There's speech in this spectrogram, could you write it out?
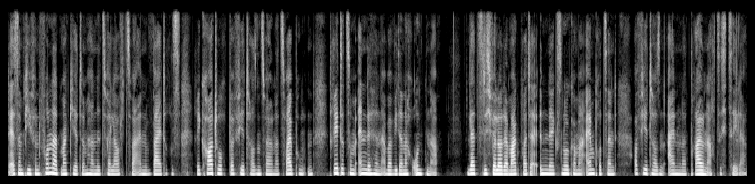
Der S&P 500 markierte im Handelsverlauf zwar ein weiteres Rekordhoch bei 4.202 Punkten, drehte zum Ende hin aber wieder nach unten ab. Letztlich verlor der marktbreite Index 0,1 Prozent auf 4.183 Zähler.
